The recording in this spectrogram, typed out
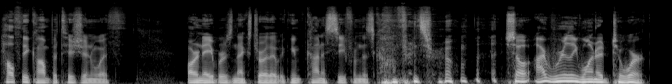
healthy competition with our neighbors next door that we can kind of see from this conference room. so I really wanted to work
